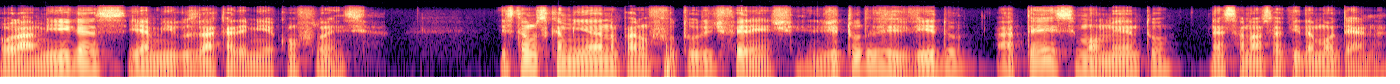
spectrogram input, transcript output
Olá, amigas e amigos da Academia Confluência. Estamos caminhando para um futuro diferente de tudo vivido até esse momento nessa nossa vida moderna.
